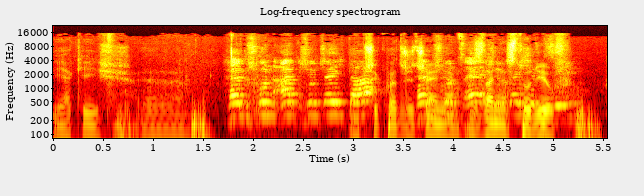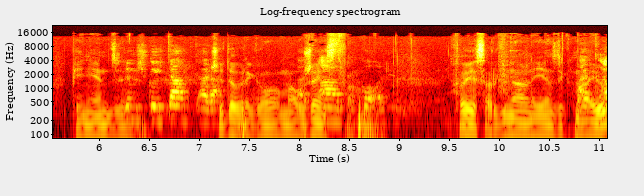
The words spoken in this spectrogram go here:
jakiejś e, na przykład życzenia, zdania studiów, pieniędzy czy dobrego małżeństwa. To jest oryginalny język Majów.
